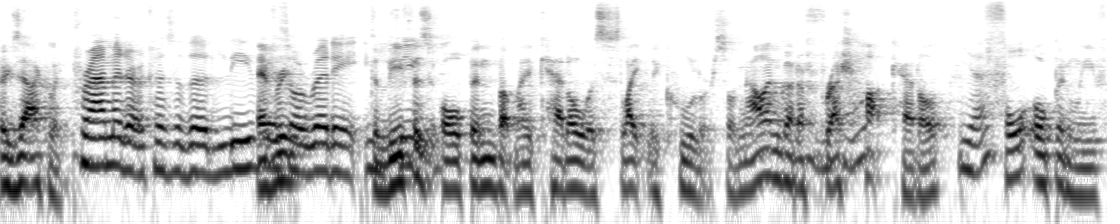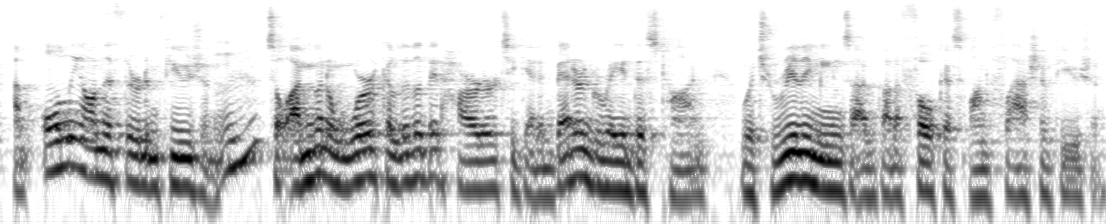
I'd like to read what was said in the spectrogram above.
Exactly. parameter because the leaf Every- is already The leaf is open, but my kettle was slightly cooler. So now I've got a fresh hot kettle, Yes. full open leaf. I'm only on the third infusion. Mm-hmm. So I'm going to work a little bit harder to get a better grade this time, which really means I've got to focus on flash infusion.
